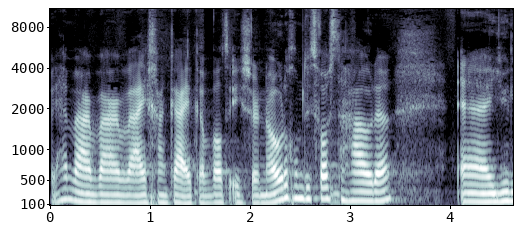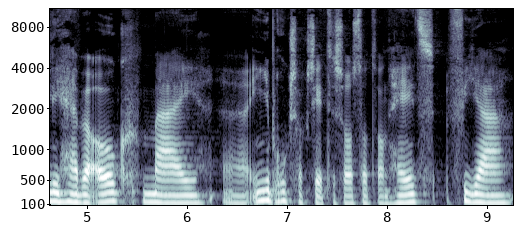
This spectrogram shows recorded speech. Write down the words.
uh, waar, waar wij gaan kijken wat is er nodig om dit vast te houden. jullie hebben ook mij in je broekzak zitten, zoals dat dan heet, via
